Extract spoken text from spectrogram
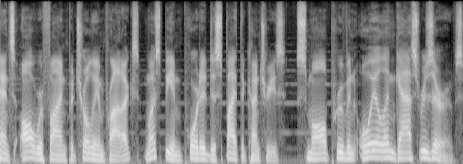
Hence, all refined petroleum products must be imported despite the country's small proven oil and gas reserves.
